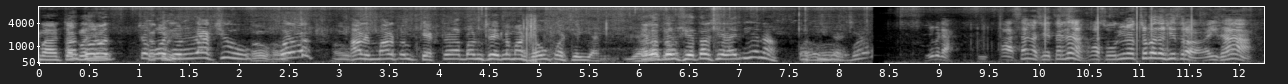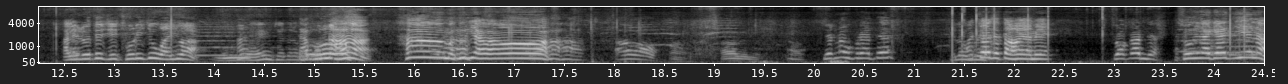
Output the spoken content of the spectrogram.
માર- જોડી- રાખશું. બરોબર? હો. પેલું ટ્રેક્ટર આવવાનું છે એટલે મારે જવું પડશે યાર એટલે પેલું ખેતર શેરાઈ દઈએ ને પતી જાય બરોબર? બેટા આ છે ને છે આ સોરીનો છે બધો ક્ષેત્ર અહીં હા આ લીલો તો જે છોડી જેવું આવ્યું આ આ હા. હા મથુરજી આવો. હા, હા, આવો. કેટલા ઉપરા તે જતા હોય અમે? ચોકન ને સોરીના ઘેર જઈએ ને?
